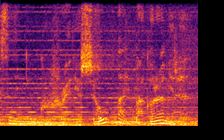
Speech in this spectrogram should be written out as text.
listening to New Groove Radio Show by Pako Ramirez.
